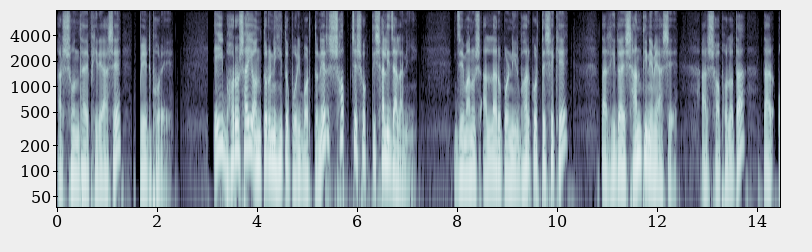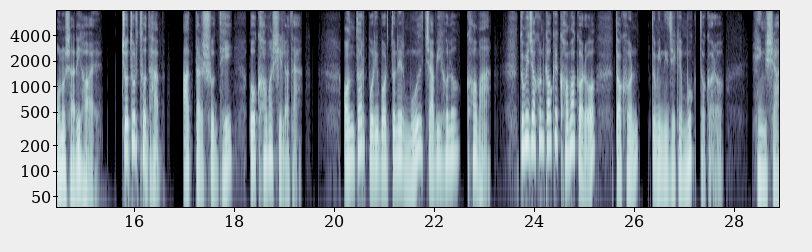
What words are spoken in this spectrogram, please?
আর সন্ধ্যায় ফিরে আসে পেট ভরে। এই ভরসাই অন্তর্নিহিত পরিবর্তনের সবচেয়ে শক্তিশালী জ্বালানি। যে মানুষ আল্লাহর উপর নির্ভর করতে শেখে, তার হৃদয়ে শান্তি নেমে আসে আর সফলতা তার অনুসারী হয়। চতুর্থ ধাপ, আত্মার শুদ্ধি ও ক্ষমাশীলতা। অন্তর পরিবর্তনের মূল চাবি হল ক্ষমা। তুমি যখন কাউকে ক্ষমা করো, তখন তুমি নিজেকে মুক্ত করো। হিংসা,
